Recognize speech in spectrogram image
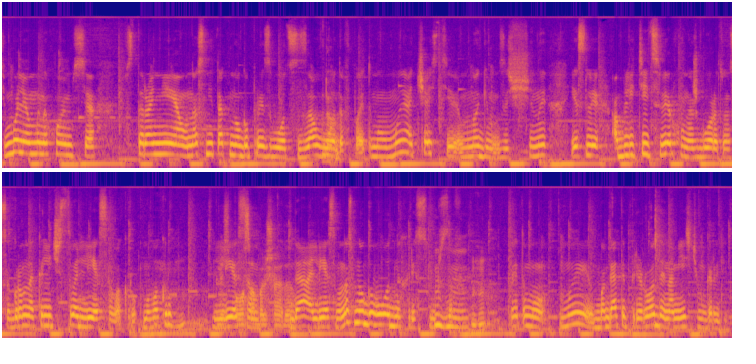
Тем более мы находимся в стороне, у нас не так много производств, заводов, поэтому мы отчасти многим защищены. Если облететь сверху наш город, у нас огромное количество леса вокруг. Мы вокруг Лесополоса лесом. большая, да. Да, лесом. У нас много водных ресурсов. Поэтому мы богаты природой, нам есть чем гордиться.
